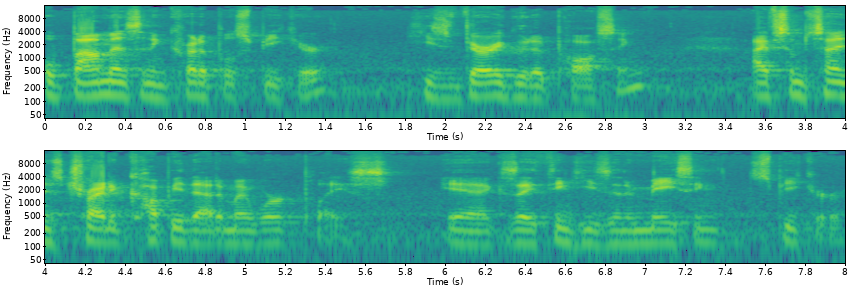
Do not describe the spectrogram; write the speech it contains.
Obama is an incredible speaker. He's very good at pausing. I've sometimes tried to copy that in my workplace because I think he's an amazing speaker.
